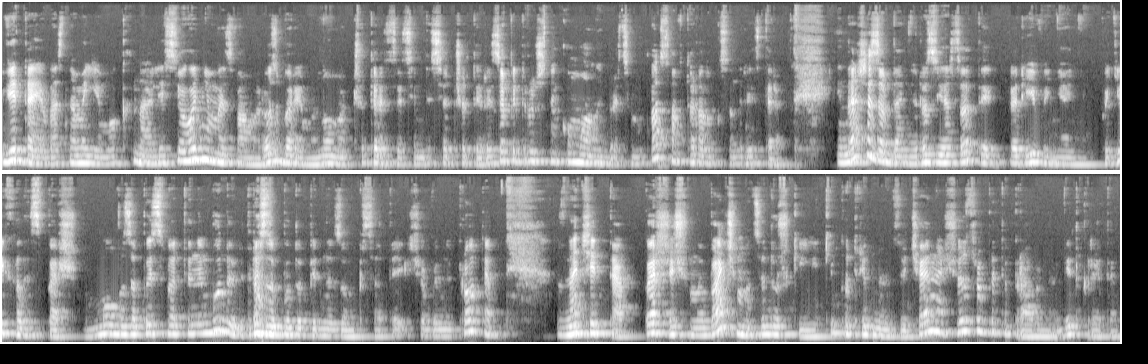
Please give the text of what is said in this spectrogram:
Вітаю вас на моєму каналі. Сьогодні ми з вами розберемо номер 474 за підручником малий класу автора Олександра Істера. І наше завдання розв'язати рівняння. Поїхали з першого. Мову записувати не буду, відразу буду під низом писати, якщо ви не проти. Значить так, перше, що ми бачимо, це дужки, які потрібно, звичайно, що зробити правильно, відкрити.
